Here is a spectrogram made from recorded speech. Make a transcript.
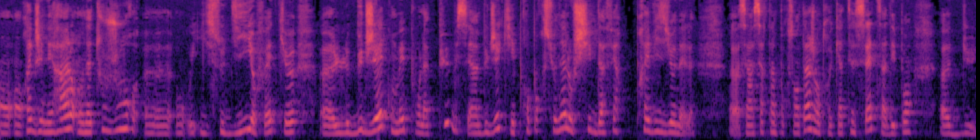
en, règle générale, on a toujours, il se dit en fait que le budget qu'on met pour la pub, c'est un budget qui est proportionnel au chiffre d'affaires prévisionnel. Euh, c'est un certain pourcentage, entre 4 et 7, ça dépend euh, du,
